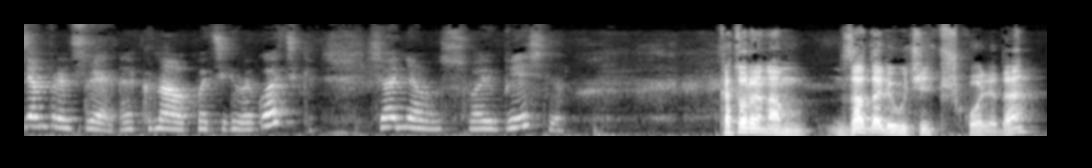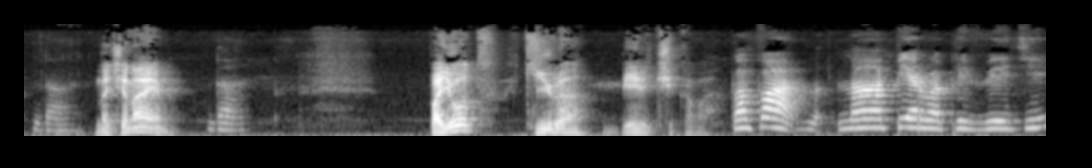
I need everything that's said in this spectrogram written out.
Всем привет, привет! Канал Котик на Котике. Сегодня свою песню. Которую нам задали учить в школе, да? Да, Начинаем. да. Поет Кира Бельчикова. Папа, на первое приведи.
